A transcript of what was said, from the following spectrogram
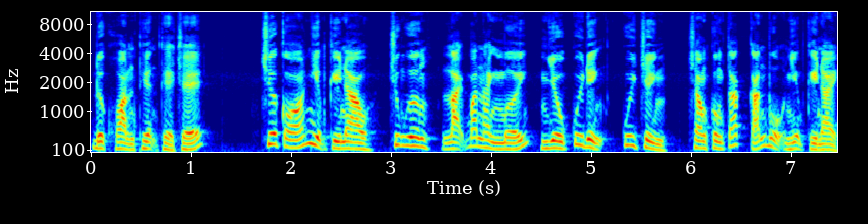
được hoàn thiện thể chế. Chưa có nhiệm kỳ nào Trung ương lại ban hành mới nhiều quy định, quy trình trong công tác cán bộ nhiệm kỳ này.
